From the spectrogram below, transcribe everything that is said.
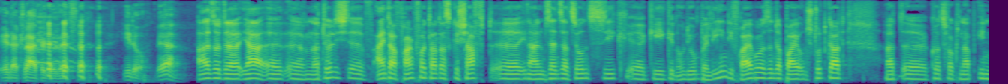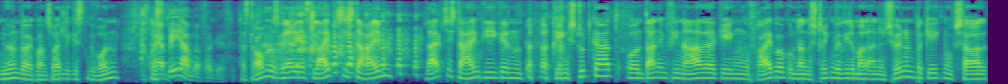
in der Kneipe gesessen. Guido, wer? Also der, ja, äh, äh, natürlich, äh, Eintracht Frankfurt hat das geschafft äh, in einem Sensationssieg äh, gegen Union Berlin. Die Freiburger sind dabei und Stuttgart hat äh, kurz vor knapp in Nürnberg beim Zweitligisten gewonnen. Ach, Das, RB haben wir vergessen. das Traumlos wäre jetzt Leipzig daheim, Leipzig daheim gegen, gegen Stuttgart und dann im Finale gegen Freiburg und dann stricken wir wieder mal einen schönen Begegnungsschal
